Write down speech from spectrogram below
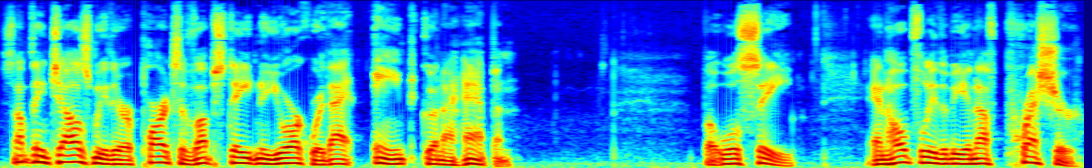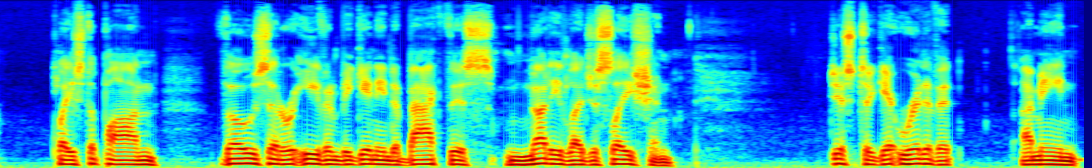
Something tells me there are parts of upstate New York where that ain't going to happen. But we'll see. And hopefully there'll be enough pressure placed upon those that are even beginning to back this nutty legislation just to get rid of it. I mean,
